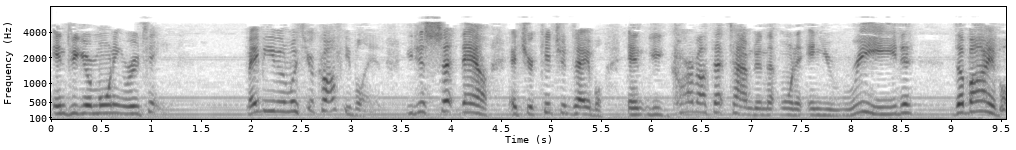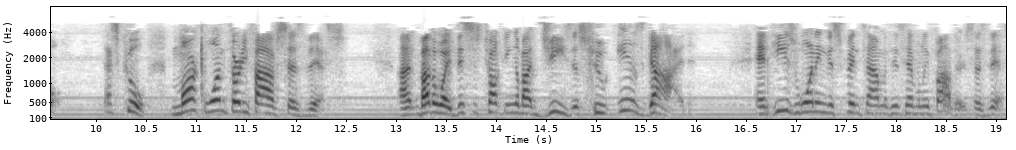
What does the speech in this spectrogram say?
into your morning routine? Maybe even with your coffee blend. You just sit down at your kitchen table and you carve out that time during that morning and you read the Bible. That's cool. Mark 135 says this. Uh, by the way, this is talking about Jesus, who is God. And he's wanting to spend time with his heavenly Father. It says this.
